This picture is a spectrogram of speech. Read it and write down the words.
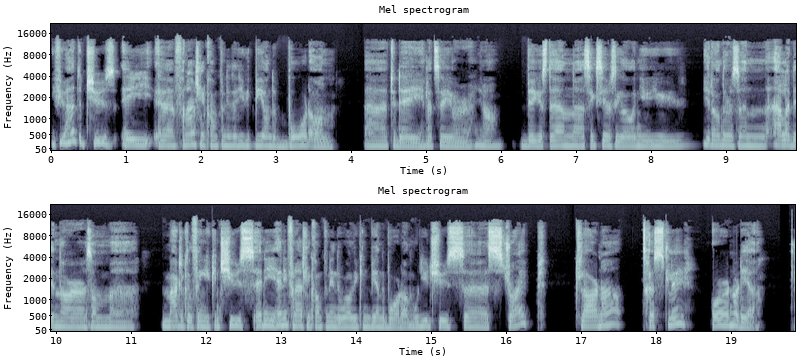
If you had to choose a uh, financial company that you could be on the board on uh, today, let's say you're, you know, biggest than uh, six years ago, and you you you know there's an Aladdin or some uh, magical thing you can choose any any financial company in the world you can be on the board on. Would you choose uh, Stripe, Klarna, Trustly, or Nordea?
